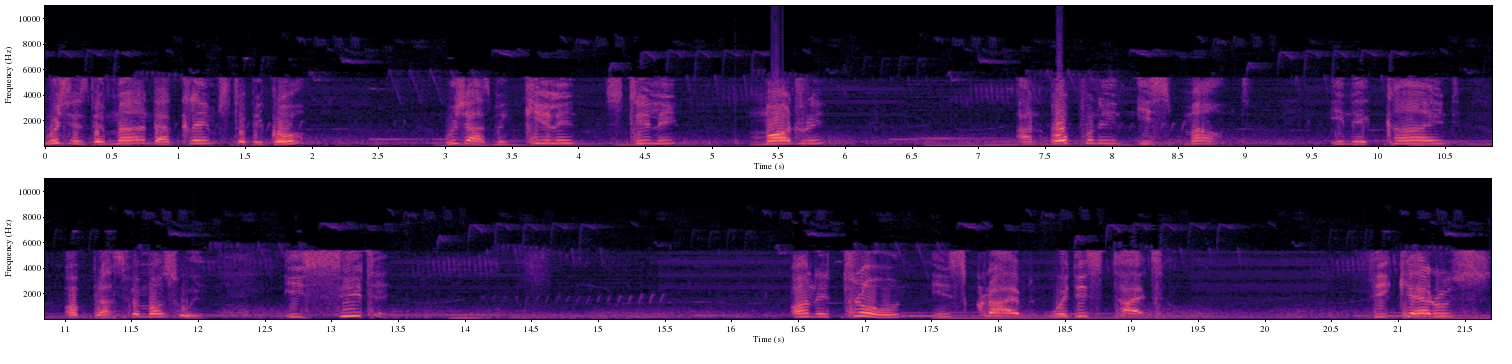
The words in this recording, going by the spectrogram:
which is the man that claims to be God, which has been killing, stealing, murdering, and opening his mouth in a kind of blasphemous way, is seated on a throne inscribed with this title Vicarius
